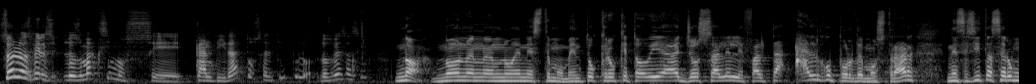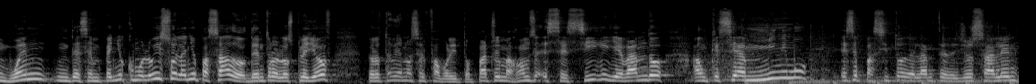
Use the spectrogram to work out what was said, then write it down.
¿son los Bills los máximos eh, candidatos al título? ¿Los ves así? No, no, no, no, no en este momento. Creo que todavía a Josh Allen le falta algo por demostrar. Necesita hacer un buen desempeño como lo hizo el año pasado dentro de los playoffs, pero todavía no es el favorito. Patrick Mahomes se sigue llevando, aunque sea mínimo, ese pasito adelante de Josh Allen.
